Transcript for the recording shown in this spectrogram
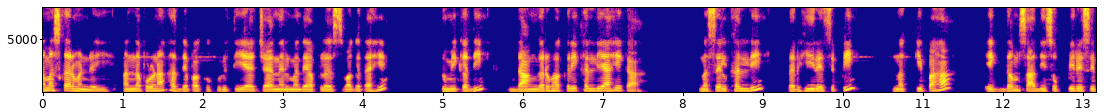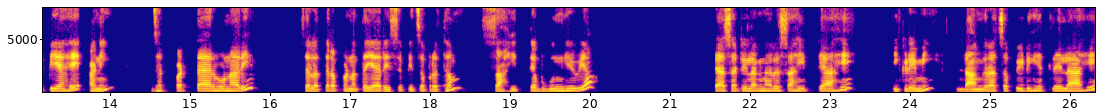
नमस्कार मंडळी अन्नपूर्णा खाद्यपाककृती या चॅनलमध्ये आपलं स्वागत आहे. तुम्ही कधी डांगर भाकरी खाल्ली आहे का? नसेल खाल्ली तर ही रेसिपी नक्की पहा. एकदम साधी सोपी रेसिपी आहे आणि झटपट तयार होणारी चला तर आपण आता या रेसिपीचं प्रथम साहित्य बघून घेऊया. त्यासाठी लागणारं साहित्य आहे. इकडे मी डांगराचं पीठ घेतलेलं आहे.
